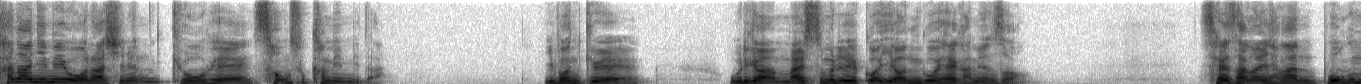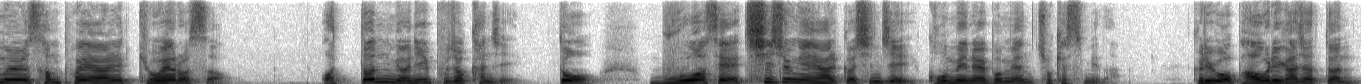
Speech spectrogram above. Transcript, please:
하나님이 원하시는 교회의 성숙함입니다. 이번 기회에 우리가 말씀을 읽고 연구해 가면서 세상을 향한 복음을 선포해야 할 교회로서 어떤 면이 부족한지 또 무엇에 치중해야 할 것인지 고민해 보면 좋겠습니다. 그리고 바울이 가졌던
